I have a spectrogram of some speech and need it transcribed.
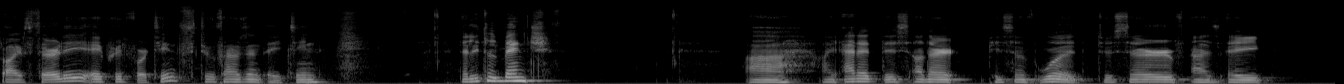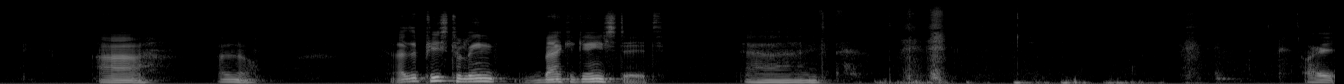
5.30 April 14th 2018 the little bench. Uh, I added this other piece of wood to serve as a uh, I don't know as a piece to lean back against it. And I,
